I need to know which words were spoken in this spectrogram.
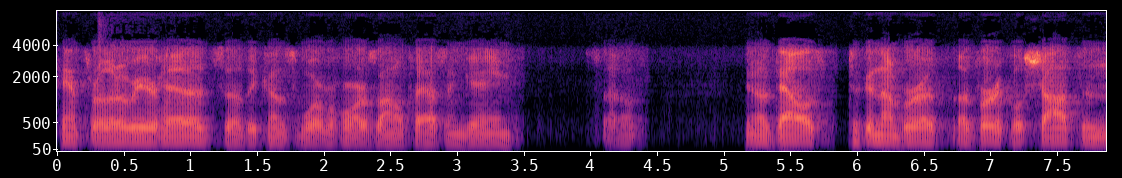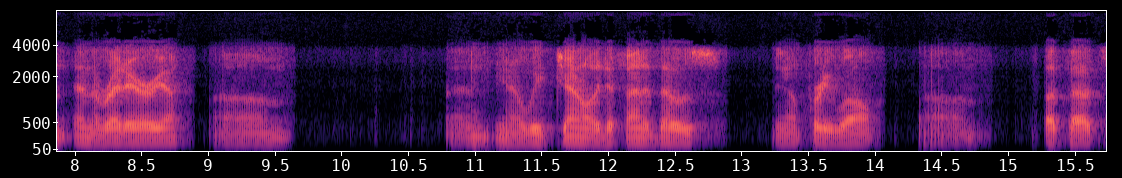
Can't throw it over your head, so it becomes more of a horizontal passing game. So, you know, Dallas took a number of, of vertical shots in, in the red area, um, and you know we generally defended those, you know, pretty well. Um, but that's,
